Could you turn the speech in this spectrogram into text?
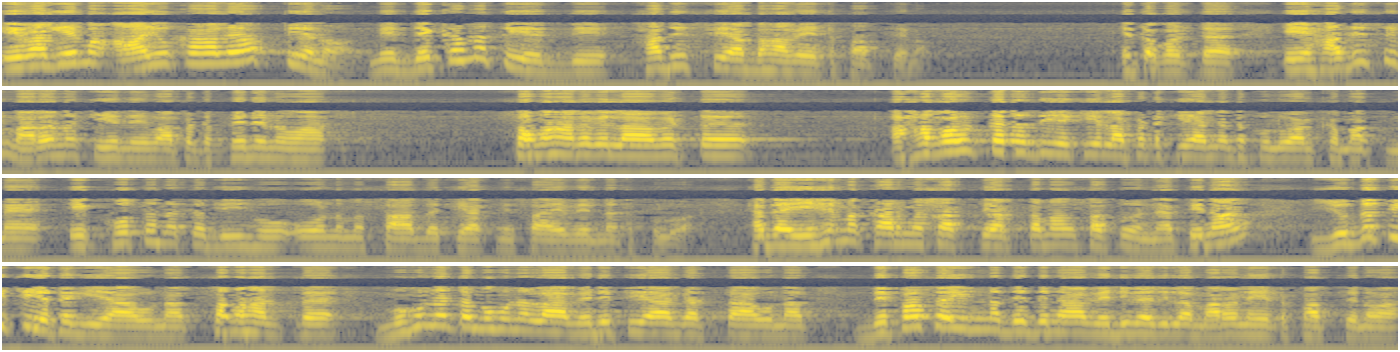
ඒ වගේම ආයු කාලයක් තියෙනවා. මේ දෙකම තියෙද්දී හදිස්සි අභාවයටපත් වෙනවා. එතකොට ඒ හදිසි මරණ කියන ඒවා අපට පේනවා සමහර වෙලාවට අහවල්තනදී කියලා අපිට කියන්නට පුළුවන් කමක් නැහැ. ඒ කොතනකදී හෝ ඕනම සාධකයක් නිසා වෙන්නට පුළුවන්. හැබැයි එහෙම කර්ම ශක්තියක් Taman සතුව නැතිනම් යුද පිටියට ගියා වුණත් සමහරට මුහුණට මුහුණලා වෙඩි තියාගත්තා වුණත් දෙපස ඉන්න දෙදෙනා වෙඩි වැදිලා මරණයටපත් වෙනවා.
